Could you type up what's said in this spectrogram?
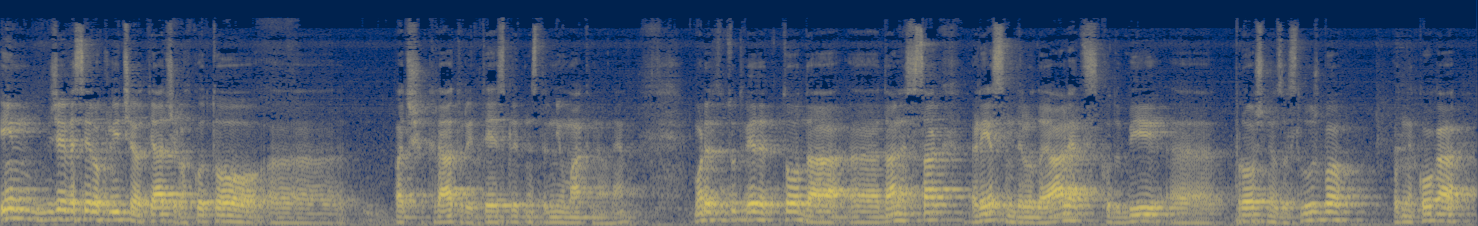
In že veselo kličejo tja, če lahko to uh, pač kreatorji te spletne strani umaknejo. Ne. Morate tudi vedeti to, da uh, danes vsak resen delodajalec, ko dobi uh, prošnjo za službo od nekoga,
